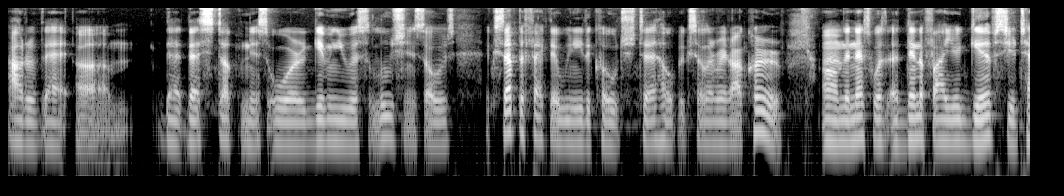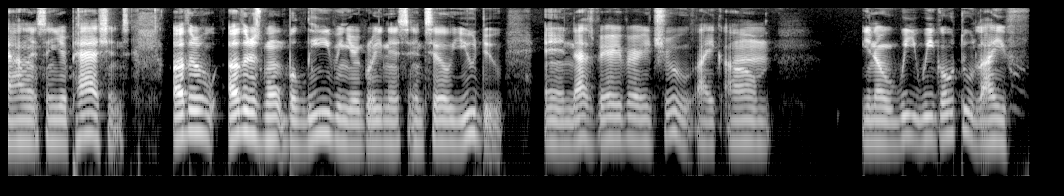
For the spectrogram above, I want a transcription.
out of that um, that that stuckness or giving you a solution. So accept the fact that we need a coach to help accelerate our curve. Um, the next was identify your gifts, your talents, and your passions. Other others won't believe in your greatness until you do, and that's very very true. Like um, you know, we we go through life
